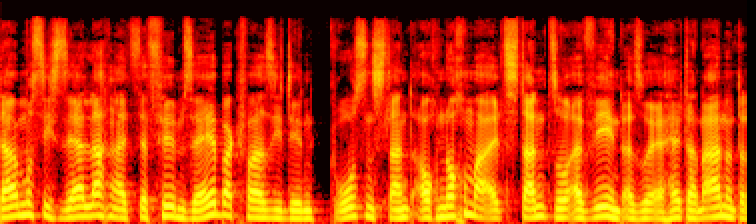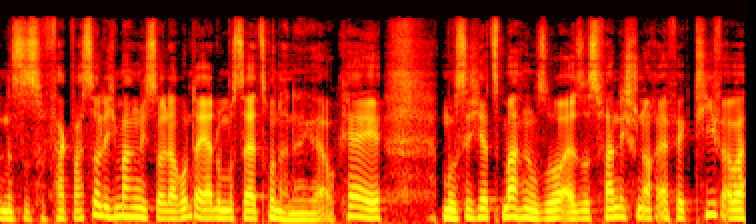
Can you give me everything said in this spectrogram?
da musste ich sehr lachen, als der Film selber quasi den großen Stunt auch nochmal als Stunt so erwähnt. Also er hält dann an und dann ist es so, fuck, was soll ich machen? Ich soll da runter, ja, du musst da jetzt runter. Und dann, ja, okay, muss ich jetzt machen. So, also das fand ich schon auch effektiv. Aber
